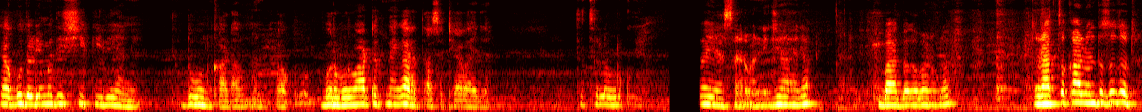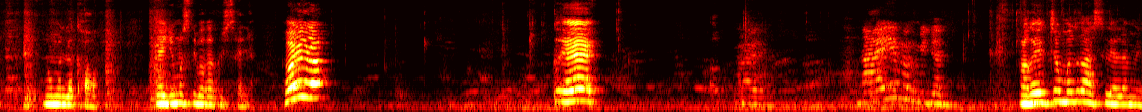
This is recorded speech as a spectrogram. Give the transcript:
त्या गुदडीमध्ये शिकिली आणि धुवून काढावं म्हणलं. बरोबर वाटत नाही घरात असं ठेवायला. तर चला उरकूया. या सर्वांनी जेवायला. भात बघा बनवला. रातचं कालवण तसंच होतं. मग म्हणलं खावा. त्याची मस्ती बघा कशी झाल्या होय अगं एक चम्मच घासलेला मी.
